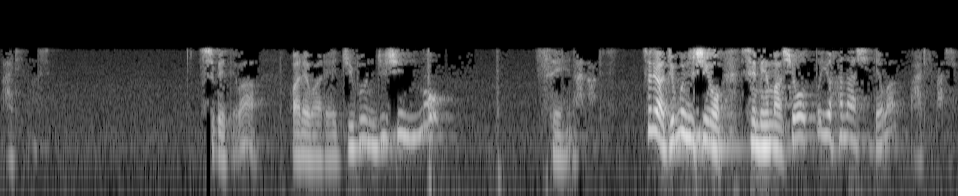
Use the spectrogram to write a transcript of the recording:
ありません。すべては我々自分自身のせいなのです。それは自分自身を責めましょうという話ではありません。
